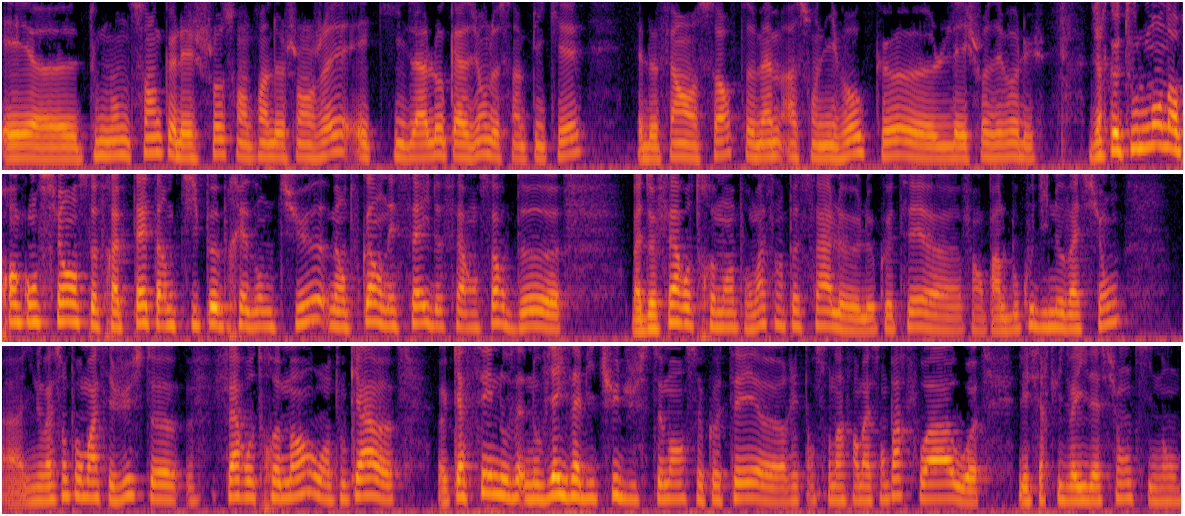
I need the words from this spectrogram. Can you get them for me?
et tout le monde sent que les choses sont en train de changer et qu'il a l'occasion de s'impliquer et de faire en sorte, même à son niveau, que les choses évoluent. Dire que tout le monde en prend conscience, ce serait peut-être un petit peu présomptueux, mais en tout cas, on essaye de faire en sorte de, bah, de faire autrement. Pour moi, c'est un peu ça le, côté. Euh, enfin, on parle beaucoup d'innovation. Euh, l'innovation pour moi, c'est juste euh, faire autrement, ou en tout cas casser nos, nos, vieilles habitudes, justement, ce côté rétention d'informations parfois, ou les circuits de validation qui n'ont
